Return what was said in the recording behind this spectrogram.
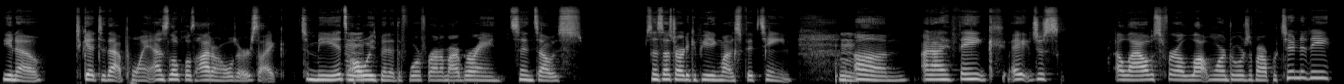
you know, to get to that point as local title holders like to me it's mm. always been at the forefront of my brain since i was since I started competing when I was 15. Mm. Um, and I think it just allows for a lot more doors of opportunity,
